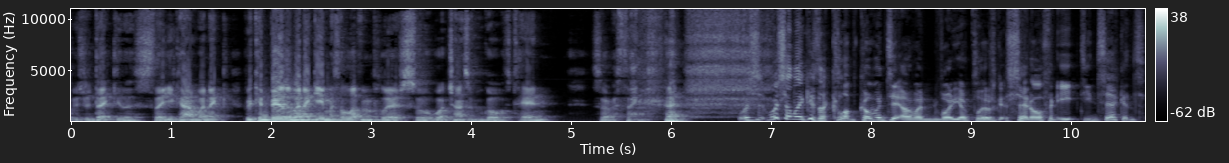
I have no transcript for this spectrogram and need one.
was ridiculous. Like you can't win a. We can barely win a game with 11 players. So what chance have we got with 10? Sort of thing. What's, it- what's it like as a club commentator when one of your players gets sent off in 18 seconds?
